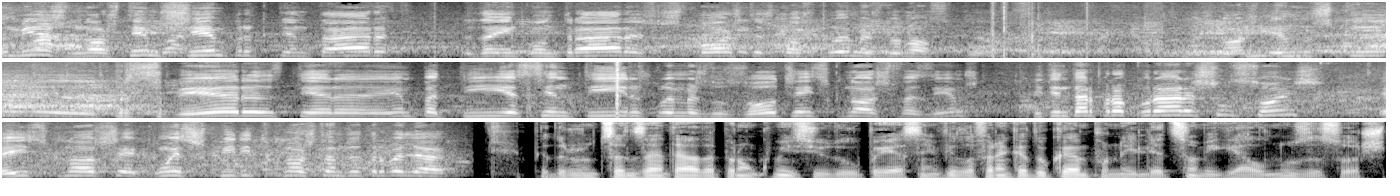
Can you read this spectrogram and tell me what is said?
o mesmo. Nós temos sempre que tentar encontrar as respostas para os problemas do nosso povo. Mas nós temos que perceber, ter empatia, sentir os problemas dos outros, é isso que nós fazemos e tentar procurar as soluções. É isso que nós, é com esse espírito que nós estamos a trabalhar. Pedro Nuno Santos, a entrada para um comício do PS em Vila Franca do Campo, na ilha de São Miguel, nos Açores.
